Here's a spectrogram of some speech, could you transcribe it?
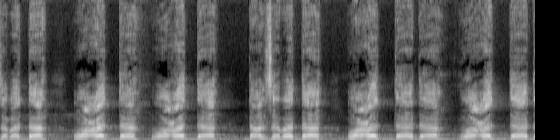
জাবার দা وعد وعد دال زبد وعدد وعدد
